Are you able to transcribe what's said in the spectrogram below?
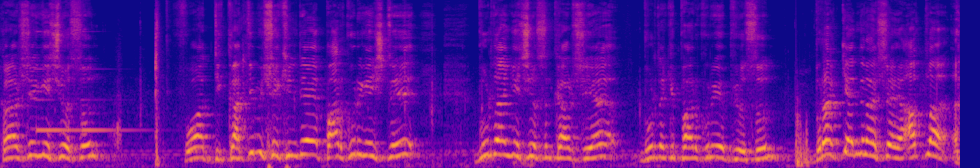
Karşıya geçiyorsun. Fuat dikkatli bir şekilde parkuru geçti. Buradan geçiyorsun karşıya. Buradaki parkuru yapıyorsun. Bırak kendini aşağıya atla.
